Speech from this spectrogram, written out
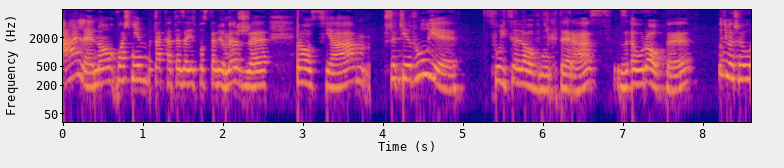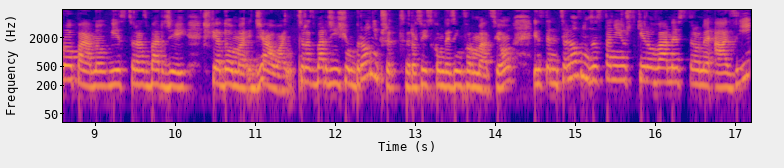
Ale no właśnie taka teza jest postawiona, że Rosja przekieruje swój celownik teraz z Europy ponieważ Europa no, jest coraz bardziej świadoma działań, coraz bardziej się broni przed rosyjską dezinformacją, więc ten celownik zostanie już skierowany w stronę Azji,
